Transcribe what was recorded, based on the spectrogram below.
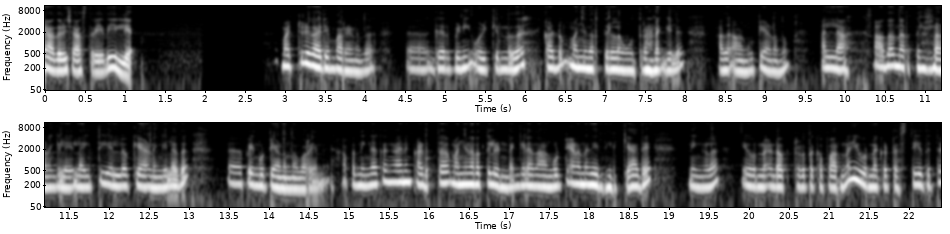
യാതൊരു ശാസ്ത്രീയതയില്ല. മറ്റൊരു കാര്യം പറയണത് ഗർഭിണി ഒഴിക്കുന്നത് കടും മഞ്ഞ നിറത്തിലുള്ള മൂത്രമാണെങ്കിൽ അത് ആൺകുട്ടിയാണെന്നും അല്ല സാധാ നിറത്തിലുള്ളതാണെങ്കിൽ ലൈറ്റ് യെല്ലോ ഒക്കെ ആണെങ്കിൽ അത് പെൺകുട്ടിയാണെന്നാണ് പറയുന്നത്. അപ്പം നിങ്ങൾക്കെങ്ങാനും കടുത്ത മഞ്ഞ നിറത്തിലുണ്ടെങ്കിൽ അത് ആൺകുട്ടിയാണെന്ന് കരുതിയിരിക്കാതെ നിങ്ങൾ യൂറിന ഡോക്ടറെടുത്തൊക്കെ പറഞ്ഞ് യൂറിനൊക്കെ ടെസ്റ്റ് ചെയ്തിട്ട്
